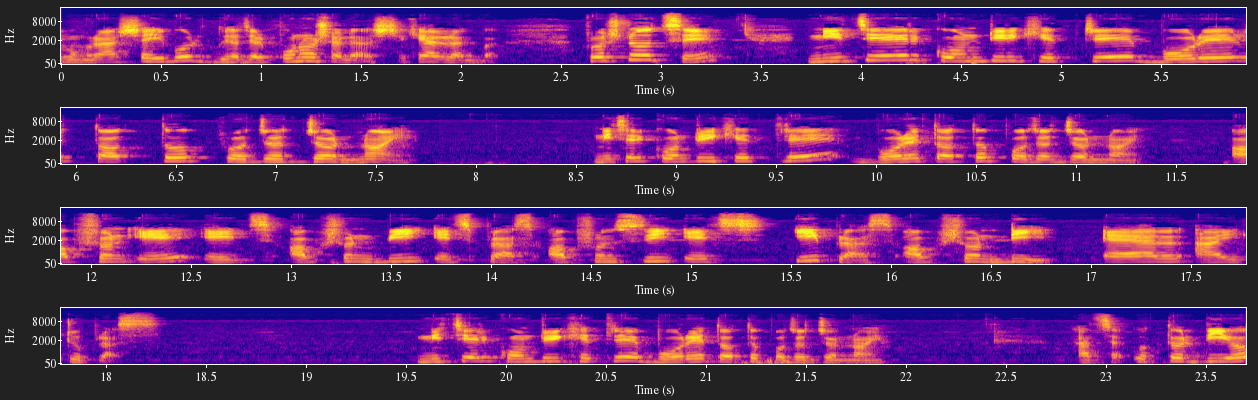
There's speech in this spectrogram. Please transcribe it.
এবং রাজশাহী বোর্ড দু হাজার পনেরো সালে আসে, খেয়াল রাখবা। প্রশ্ন হচ্ছে, নিচের কোনটির ক্ষেত্রে বোর্ডের তত্ত্ব প্রযোজ্য নয়? নিচের কোনটির ক্ষেত্রে বোরের তত্ত্ব প্রযোজ্য নয়? Option A H option B H plus option C H E plus option D L I two plus নিচের কোনটির ক্ষেত্রে বোরের তত্ত্ব প্রযোজ্য নয়? আচ্ছা উত্তর দিও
